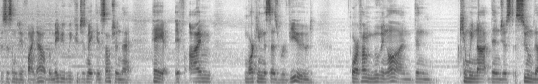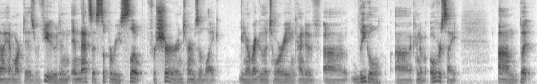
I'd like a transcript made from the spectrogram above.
this is something to find out, but maybe we could just make the assumption that, hey, if I'm marking this as reviewed, or if I'm moving on, then can we not then just assume that I have marked it as reviewed? And, and that's a slippery slope for sure in terms of like, you know, regulatory and kind of uh, legal uh, kind of oversight. Um, but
